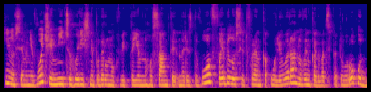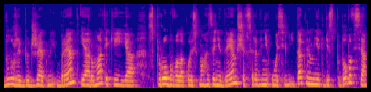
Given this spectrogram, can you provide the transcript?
Кинувся мені в очі мій цьогорічний подарунок від таємного Санти на Різдво Fabulous від Френка Олівера. Новинка 25-го року. Дуже бюджетний бренд і аромат, який я спробувала колись в магазині DM ще всередині осені. І так він мені тоді сподобався.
